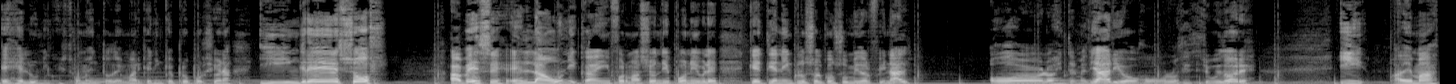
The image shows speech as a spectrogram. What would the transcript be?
Es el único instrumento de marketing que proporciona ingresos. A veces es la única información disponible que tiene incluso el consumidor final, o los intermediarios, o los distribuidores. Y además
